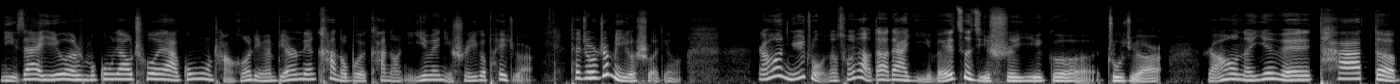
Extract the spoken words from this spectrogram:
你在一个什么公交车呀、公共场合里面，别人连看都不会看到你，因为你是一个配角。他就是这么一个设定。然后女主呢，从小到大以为自己是一个主角儿，然后呢，因为她的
